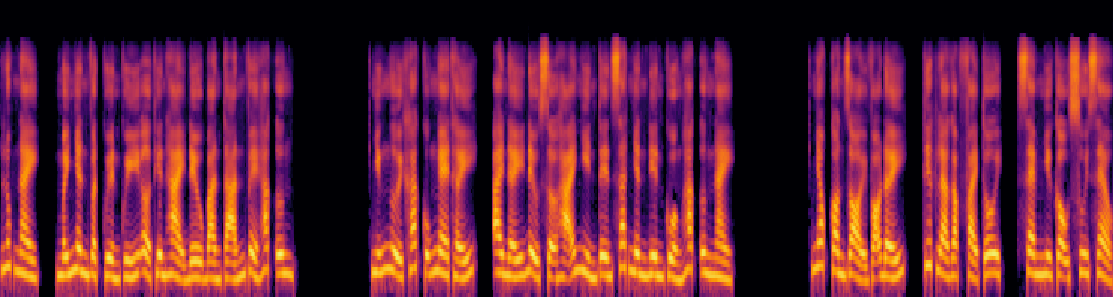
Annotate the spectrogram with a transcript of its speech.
Lúc này, mấy nhân vật quyền quý ở thiên hải đều bàn tán về hắc ưng. Những người khác cũng nghe thấy, ai nấy đều sợ hãi nhìn tên sát nhân điên cuồng hắc ưng này. Nhóc con giỏi võ đấy, tiếc là gặp phải tôi, xem như cậu xui xẻo.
